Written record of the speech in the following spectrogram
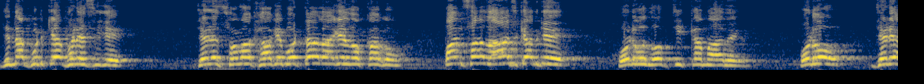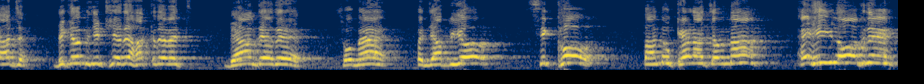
ਜਿੰਨਾ ਗੁਟਕੇ ਫੜੇ ਸੀਗੇ, ਜਿਹੜੇ ਸੋਮਾ ਖਾ ਕੇ ਵੋਟਾਂ ਲਾ ਗਏ ਲੋਕਾਂ ਕੋ ਪੰਜ ਸਾਲ ਰਾਜ ਕਰਕੇ ਹੁਣ ਉਹ ਲੋਕ ਚੀਕਾਂ ਮਾਰ ਰਹੇ। ਹੁਣ ਉਹ ਜਿਹੜੇ ਅੱਜ ਵਿਕਰਮ ਮਜੀਠੀਆ ਦੇ ਹੱਕ ਦੇ ਵਿੱਚ ਬਿਆਨ ਦੇ ਰਹੇ, ਸੋ ਮੈਂ ਪੰਜਾਬੀਓ ਸਿੱਖੋ, ਤੁਹਾਨੂੰ ਕਹਿਣਾ ਚਾਹੁੰਦਾ, ਇਹੀ ਲੋਕ ਨੇ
